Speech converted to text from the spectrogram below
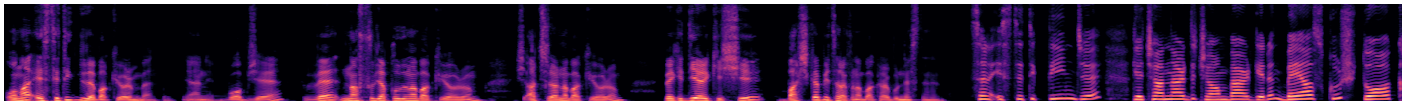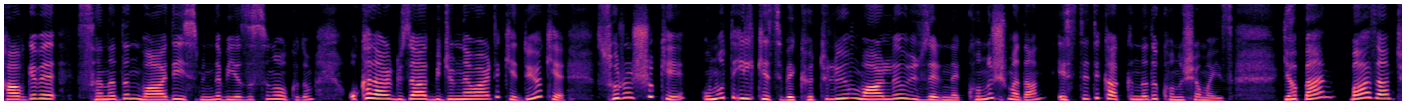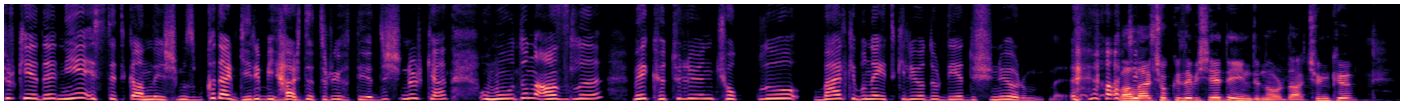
ona estetik dile bakıyorum ben. Yani bu objeye ve nasıl yapıldığına bakıyorum. açılarına bakıyorum. Belki diğer kişi başka bir tarafına bakar bu nesnenin. Sen estetik deyince geçenlerde Can Berger'in Beyaz Kuş, Doğa, Kavga ve Sanatın Vadi isminde bir yazısını okudum. O kadar güzel bir cümle vardı ki diyor ki sorun şu ki umut ilkesi ve kötülüğün varlığı üzerine konuşmadan estetik hakkında da konuşamayız. Ya ben bazen Türkiye'de niye estetik anlayışımız bu kadar geri bir yerde duruyor diye düşünürken umudun azlığı ve kötülüğün çokluğu belki bunu etkiliyordur diye düşünüyorum. Vallahi çok güzel bir şeye değindin orada. Çünkü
